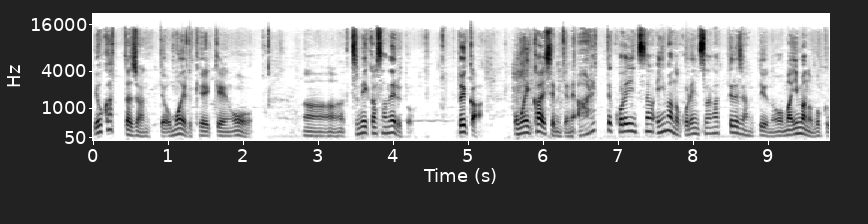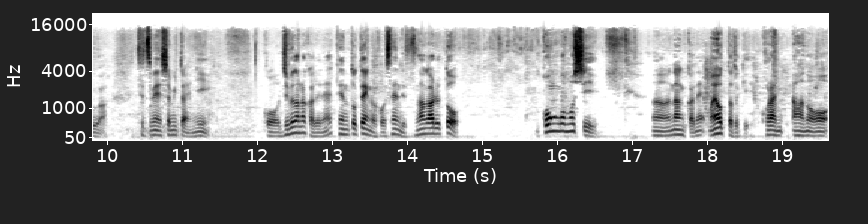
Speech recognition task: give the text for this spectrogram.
良かったじゃんって思える経験を、あ積み重ねると。というか、思い返してみてね、あれってこれにつなが、今のこれにつながってるじゃんっていうのを、まあ今の僕が説明したみたいに、こう自分の中でね、点と点がこう線でつながると、今後もし、うん、なんかね、迷った時、これは、あの、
